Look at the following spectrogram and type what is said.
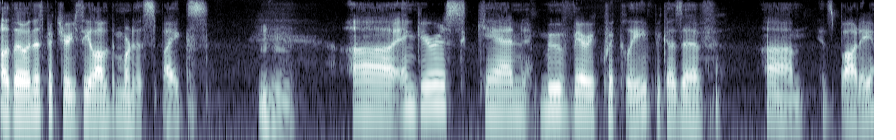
Although in this picture you see a lot of the, more of the spikes. hmm Uh, Anguirus can move very quickly because of um, its body,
